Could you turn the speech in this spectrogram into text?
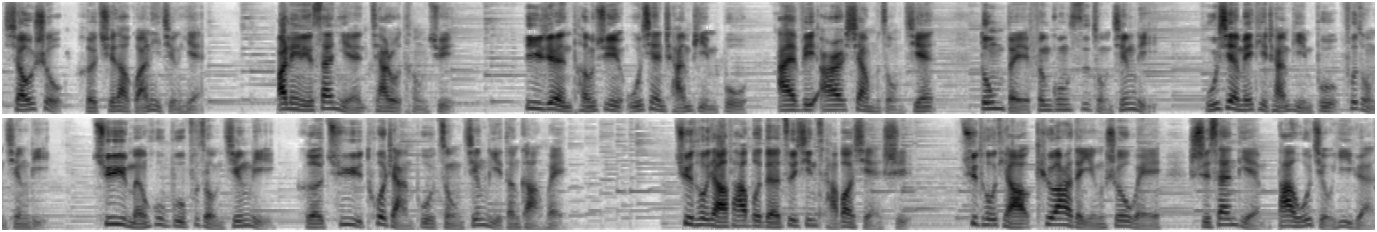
销售和渠道管理经验。二零零三年加入腾讯，历任腾讯无线产品部 IVR 项目总监、东北分公司总经理、无线媒体产品部副总经理、区域门户部副总经理和区域拓展部总经理等岗位。趣头条发布的最新财报显示，趣头条 Q2 的营收为十三点八五九亿元，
